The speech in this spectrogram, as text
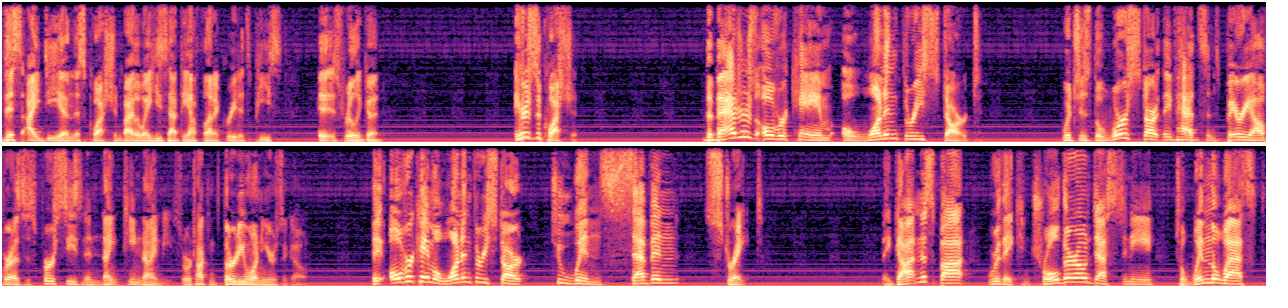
this idea and this question. By the way, he's at the Athletic. Read its piece. It's really good. Here's the question: The Badgers overcame a one in three start which is the worst start they've had since Barry Alvarez's first season in 1990. So we're talking 31 years ago. They overcame a 1 and 3 start to win 7 straight. They got in a spot where they controlled their own destiny to win the West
